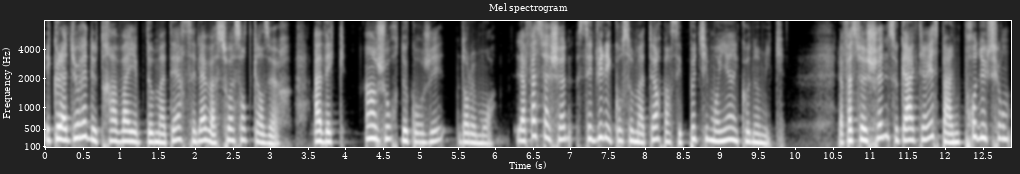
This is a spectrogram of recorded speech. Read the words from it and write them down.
et que la durée de travail hebdomadaire s'élève à 75 heures, avec un jour de congé dans le mois. La fast fashion séduit les consommateurs par ses petits moyens économiques. La fast fashion se caractérise par une production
